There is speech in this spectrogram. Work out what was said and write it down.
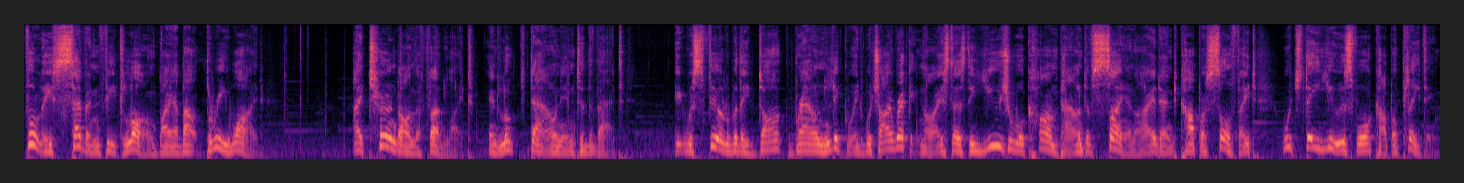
fully seven feet long by about three wide. I turned on the floodlight and looked down into the vat. It was filled with a dark brown liquid which I recognized as the usual compound of cyanide and copper sulfate which they use for copper plating.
